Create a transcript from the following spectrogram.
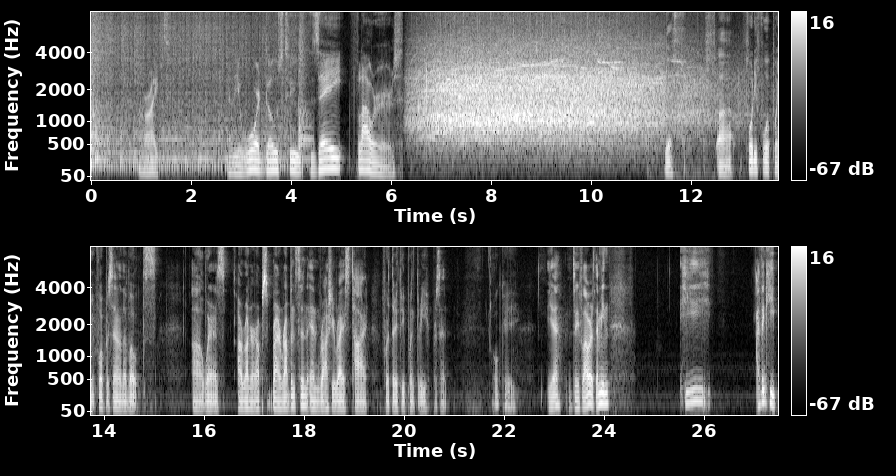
All right. And the award goes to Zay Flowers. with uh, 44.4% of the votes, uh, whereas our runner ups, Brian Robinson and Rashee Rice, tie for 33.3%. Okay. Yeah, Zay Flowers. I mean, he, I think he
